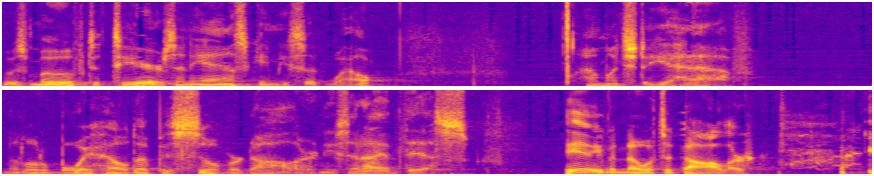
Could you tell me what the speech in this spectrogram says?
Was moved to tears. And he asked him, he said, Well, how much do you have? And the little boy held up his silver dollar and he said, I have this. He didn't even know it's a dollar.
